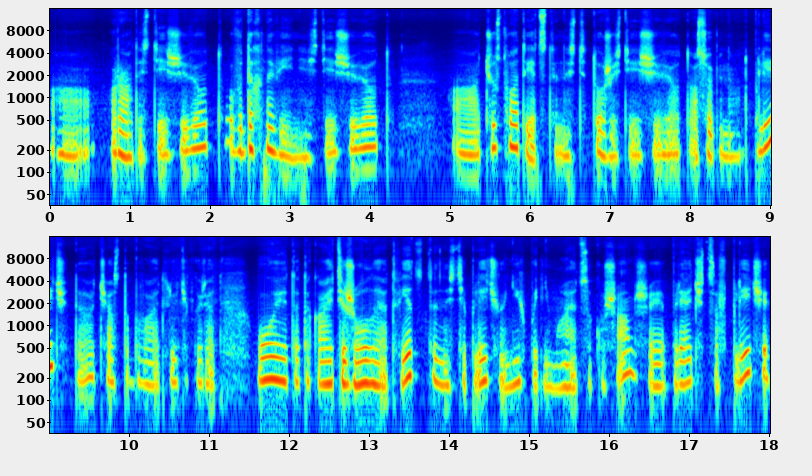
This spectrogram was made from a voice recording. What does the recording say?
А, радость здесь живет, вдохновение здесь живет, а, чувство ответственности тоже здесь живет. Особенно вот плечи, да, часто бывает, люди говорят, ой, это такая тяжелая ответственность, и плечи у них поднимаются к ушам, шея прячется в плечи,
